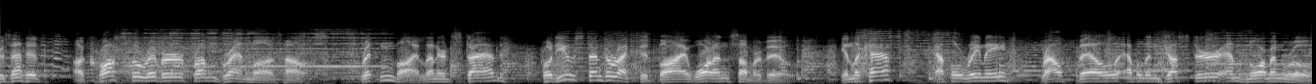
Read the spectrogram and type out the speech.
Presented Across the River from Grandma's House, written by Leonard Stadd, produced and directed by Warren Somerville. In the cast, Ethel Remey, Ralph Bell, Evelyn Juster, and Norman Rose.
